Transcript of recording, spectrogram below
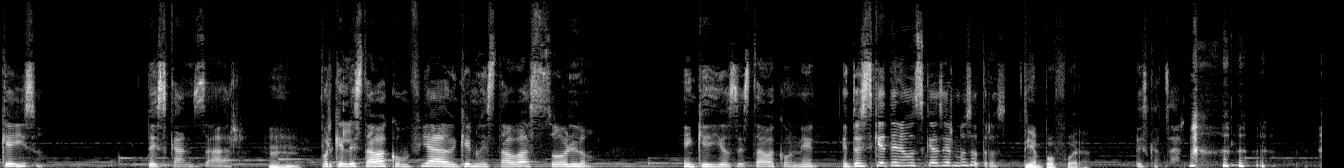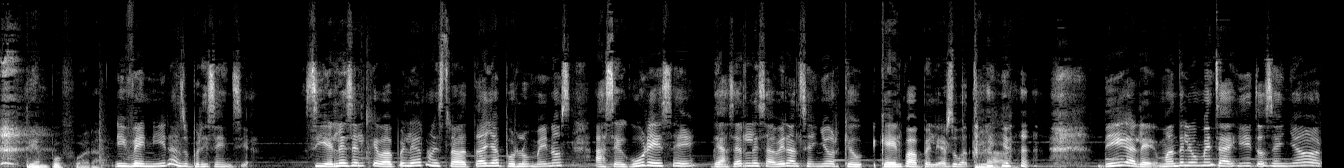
¿Qué hizo? Descansar. Porque él estaba confiado en que no estaba solo, en que Dios estaba con él. Entonces, ¿qué tenemos que hacer nosotros? Tiempo fuera. Descansar Tiempo fuera. y venir a su presencia. Si Él es el que va a pelear nuestra batalla, por lo menos asegúrese de hacerle saber al Señor que, que Él va a pelear su batalla. Claro. Dígale, mándale un mensajito, Señor,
